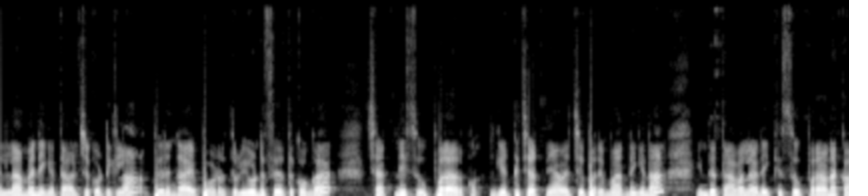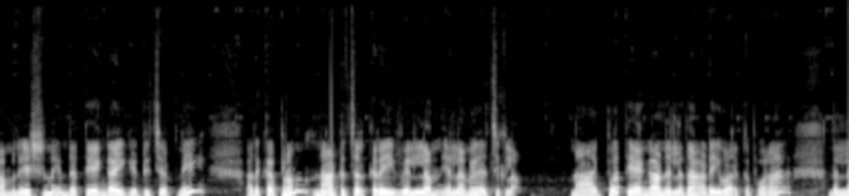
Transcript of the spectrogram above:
எல்லாமே நீங்கள் தாளித்து கொட்டிக்கலாம். பெருங்காய பவுடர் துளியோண்டு சேர்த்துக்கோங்க. சட்னி சூப்பராக இருக்கும். கெட்டி சட்னியாக வச்சு பரிமாறினீங்கன்னா இந்த தவளை அடிக்கு சூப்பரான காம்பினேஷன் இந்த தேங்காய் கெட்டி சட்னி அதுக்கப்புறம் நாட்டு சர்க்கரை வெல்லம் எல்லாமே வச்சுக்கலாம். நான் இப்போ தேங்காய் எண்ணெயில் தான் அடை வார்க்க போகிறேன் நல்ல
